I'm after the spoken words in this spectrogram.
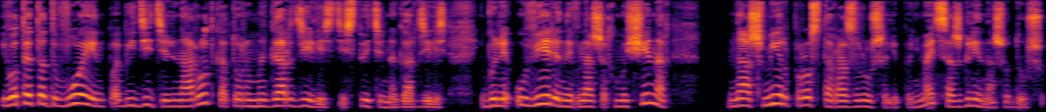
И вот этот воин, победитель, народ, которым мы гордились, действительно гордились, и были уверены в наших мужчинах, наш мир просто разрушили, понимаете, сожгли нашу душу.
